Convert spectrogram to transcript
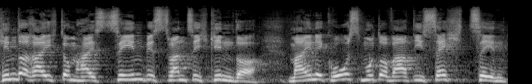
Kinderreichtum heißt 10 bis 20 Kinder. Meine Großmutter war die 16.,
